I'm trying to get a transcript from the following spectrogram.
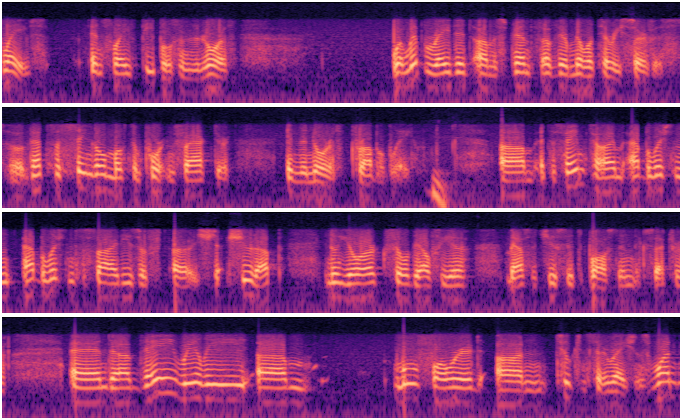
slaves, enslaved peoples in the North, were liberated on the strength of their military service. So that's the single most important factor in the North, probably. Hmm. Um, at the same time, abolition abolition societies are uh, sh- shoot up, in New York, Philadelphia, Massachusetts, Boston, etc., and uh, they really um, move forward on two considerations. One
